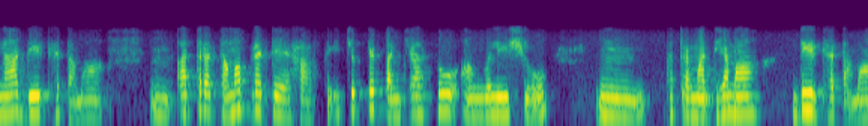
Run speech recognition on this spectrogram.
न दीर्घतमा अत्र तमप्रत्ययः अस्ति। इत्युक्ते पञ्चासु अङ्गुलीषु अत्र मध्यमा, दीर्घतमा,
